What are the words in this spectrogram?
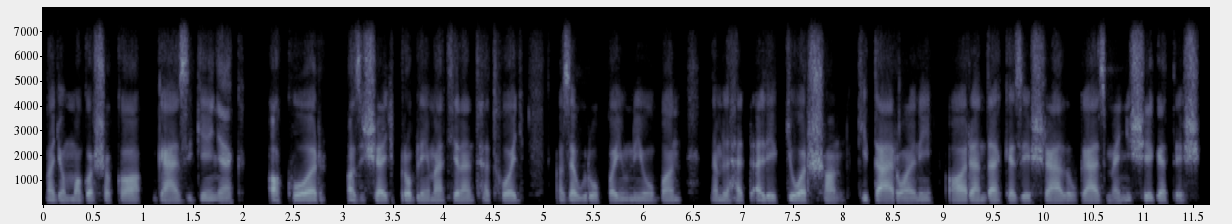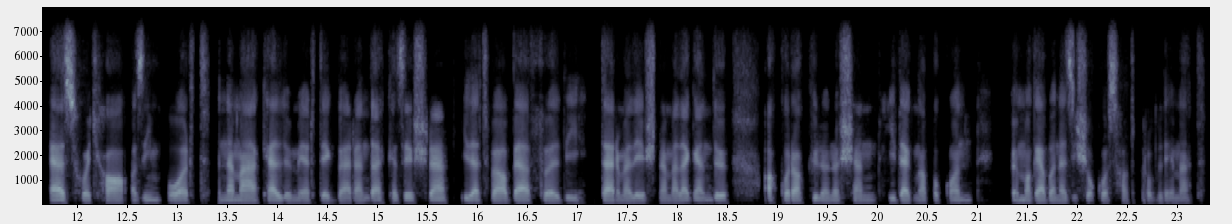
nagyon magasak a gázigények, akkor az is egy problémát jelenthet, hogy az Európai Unióban nem lehet elég gyorsan kitárolni a rendelkezésre álló gáz mennyiséget, és ez, hogyha az import nem áll kellő mértékben rendelkezésre, illetve a belföldi termelés nem elegendő, akkor a különösen hideg napokon önmagában ez is okozhat problémát.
